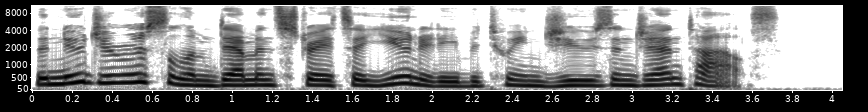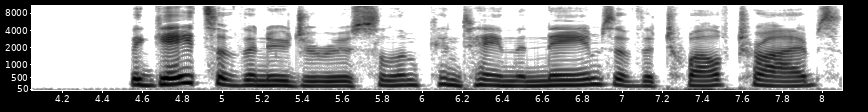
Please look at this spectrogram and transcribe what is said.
the New Jerusalem demonstrates a unity between Jews and Gentiles. The gates of the New Jerusalem contain the names of the twelve tribes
